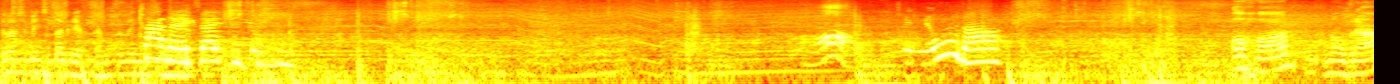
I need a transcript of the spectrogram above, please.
Chyba, że będzie dogrywka. To będzie Czarek, daj mi to. O! Się nie uda. Oho, dobra.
